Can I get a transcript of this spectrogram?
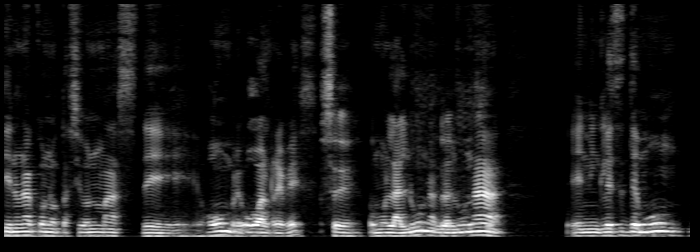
tiene una connotación más de hombre o al revés, Sí. como la luna, la luna en inglés es the moon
